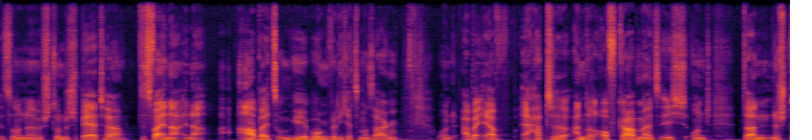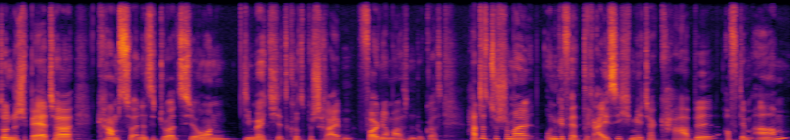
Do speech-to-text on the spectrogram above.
so eine Stunde später, das war in einer, in einer Arbeitsumgebung, will ich jetzt mal sagen. Und, aber er, er hatte andere Aufgaben als ich. Und dann eine Stunde später kam es zu einer Situation, die möchte ich jetzt kurz beschreiben. Folgendermaßen, Lukas. Hattest du schon mal ungefähr 30 Meter Kabel auf dem Arm?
